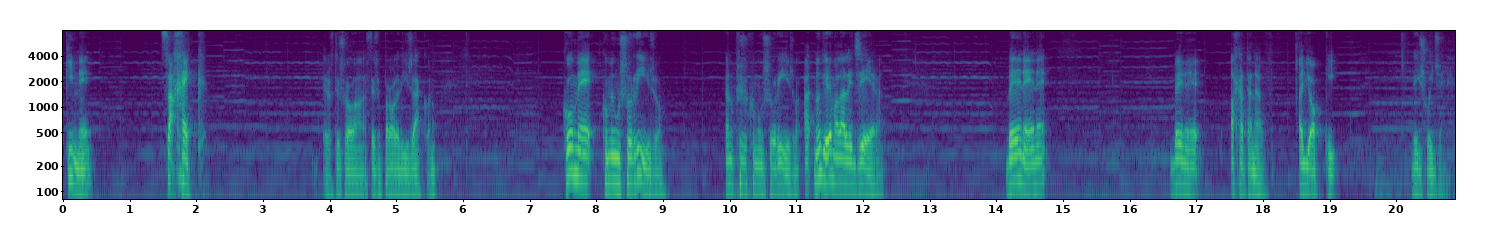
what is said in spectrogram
chi me, zahek. È la stessa parola di Isacco, no? Come, come un sorriso. L'hanno preso come un sorriso. Ah, non diremo alla leggera. Bene, bene a Khatanav, agli occhi dei suoi generi.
